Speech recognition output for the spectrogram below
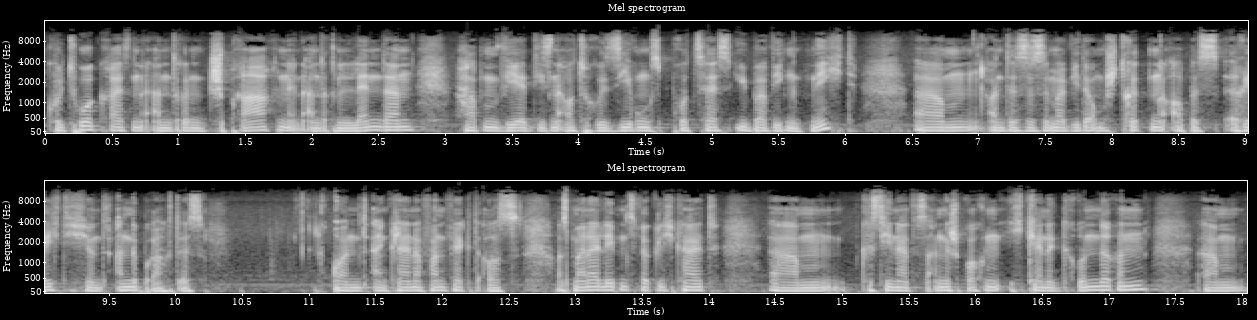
Kulturkreisen, in anderen Sprachen, in anderen Ländern haben wir diesen Autorisierungsprozess überwiegend nicht. Ähm, und es ist immer wieder umstritten, ob es richtig und angebracht ist. Und ein kleiner Funfact aus, aus meiner Lebenswirklichkeit. Ähm, Christine hat es angesprochen. Ich kenne Gründerinnen. Ähm,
